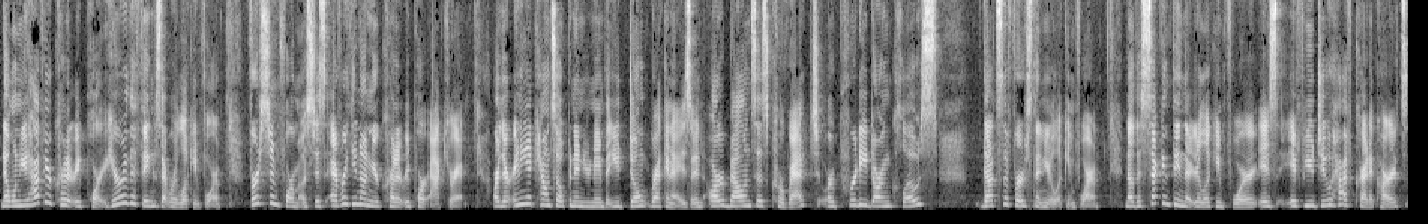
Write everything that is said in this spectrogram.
Now, when you have your credit report, here are the things that we're looking for. First and foremost, is everything on your credit report accurate? Are there any accounts open in your name that you don't recognize? And are balances correct or pretty darn close? That's the first thing you're looking for. Now, the second thing that you're looking for is if you do have credit cards,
